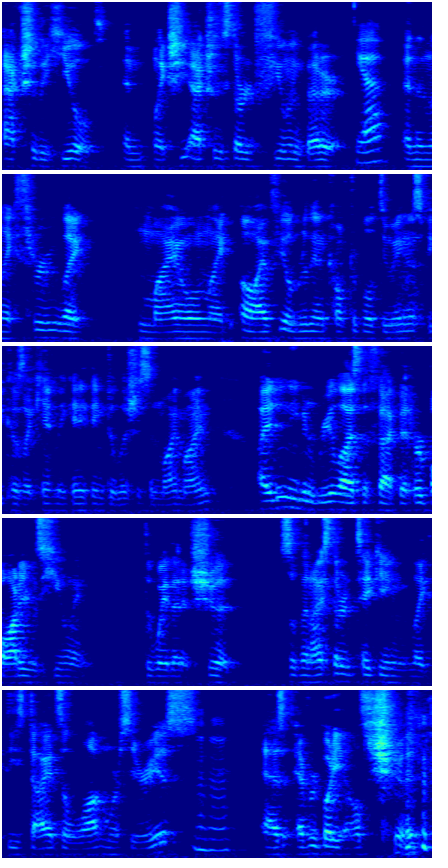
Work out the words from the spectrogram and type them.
actually healed and like she actually started feeling better. Yeah. and then like through like my own like oh i feel really uncomfortable doing this because i can't make anything delicious in my mind i didn't even realize the fact that her body was healing the way that it should. So then i started taking like these diets a lot more serious. Hmm as everybody else should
